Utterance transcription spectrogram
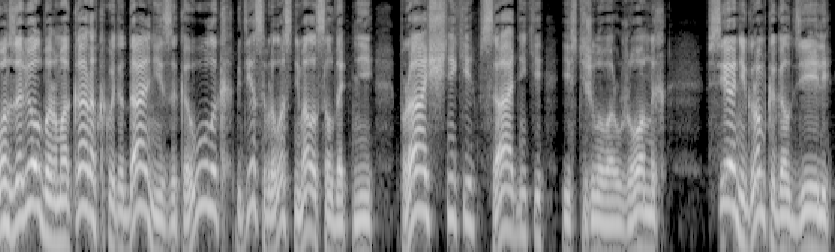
Он завел Бармакара в какой-то дальний закоулок, где собралось немало солдатни, пращники, всадники из тяжело вооруженных. Все они громко галдели,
